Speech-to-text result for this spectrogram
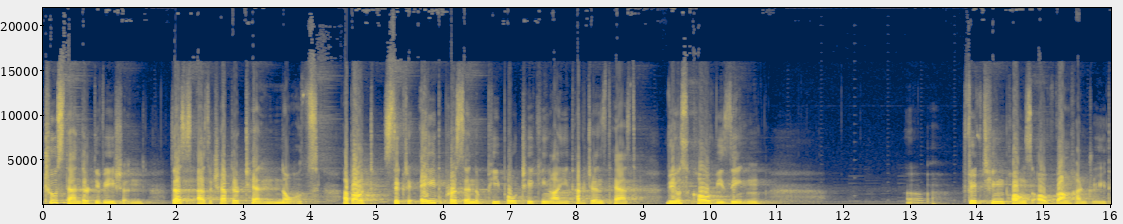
two standard deviations Thus, as Chapter 10 notes, about 68% of people taking an intelligence test will score within uh, 15 points of 100.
